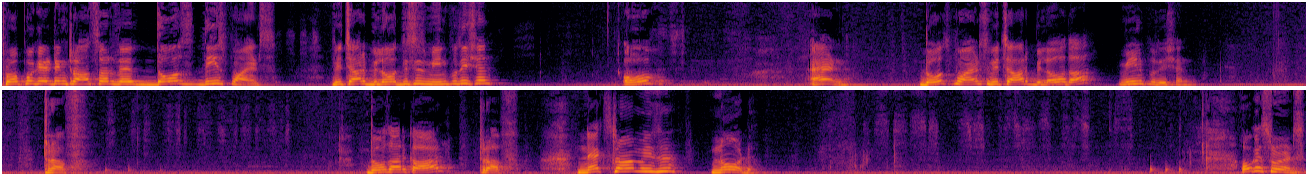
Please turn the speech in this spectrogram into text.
Propagating transverse wave those these points which are below this is mean position. O. And those points which are below the mean position. Trough. Those are called trough next term is node. Okay students.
